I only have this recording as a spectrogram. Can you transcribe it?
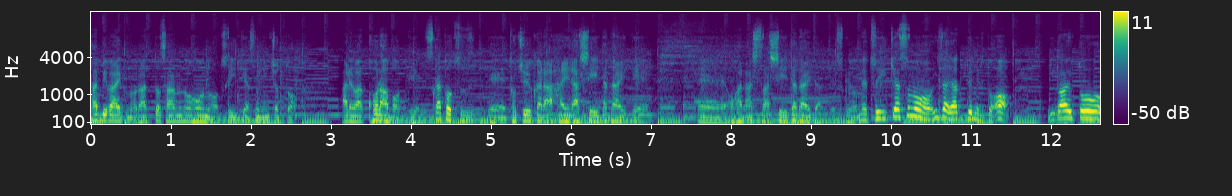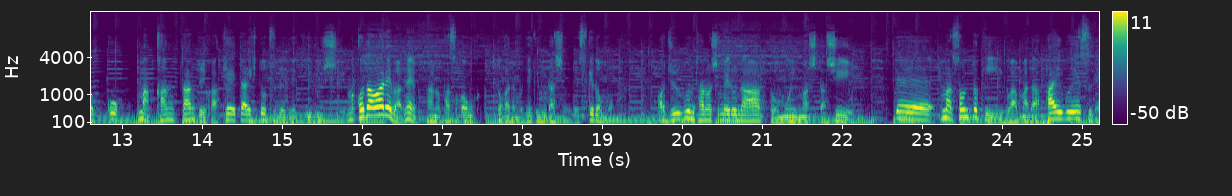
旅バイクのラットさんの方のツイキャスにちょっとあれはコラボっていうんですか突、えー、途中から入らせていただいて、えー、お話しさせていただいたんですけどね。ツイキャスもいざやってみるとあ意外とこう、まあ、簡単というか携帯一つでできるし、まあ、こだわればねあのパソコンとかでもできるらしいんですけどもあ十分楽しめるなと思いましたしでまあその時はまだ 5S で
